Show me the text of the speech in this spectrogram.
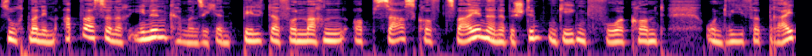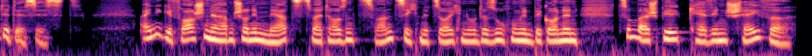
Sucht man im Abwasser nach ihnen, kann man sich ein Bild davon machen, ob SARS-CoV-2 in einer bestimmten Gegend vorkommt und wie verbreitet es ist. Einige Forschende haben schon im März 2020 mit solchen Untersuchungen begonnen, zum Beispiel Kevin Schaefer,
